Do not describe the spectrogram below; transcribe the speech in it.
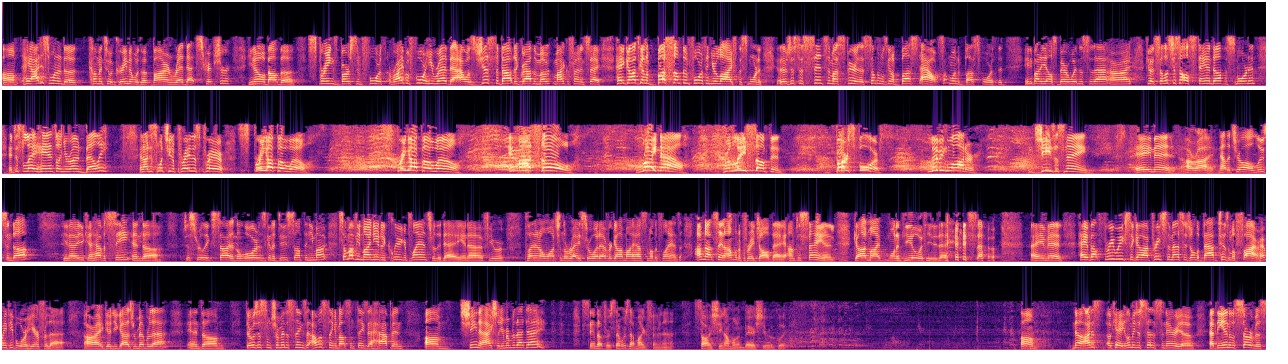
Um, hey, I just wanted to come into agreement with what Byron read that scripture, you know, about the springs bursting forth. Right before he read that, I was just about to grab the mo- microphone and say, Hey, God's going to bust something forth in your life this morning. There's just a sense in my spirit that something was going to bust out, something wanted to bust forth. Did anybody else bear witness to that? All right. Good. So let's just all stand up this morning and just lay hands on your own belly. And I just want you to pray this prayer Spring up, O well. Spring up, O well. In my soul. Right now. Release something. Burst forth. Living water. In Jesus' name. Amen. All right. Now that you're all loosened up, you know, you can have a seat and. Uh, just really excited. The Lord is going to do something. You might, some of you might need to clear your plans for the day. You know, if you were planning on watching the race or whatever, God might have some other plans. I'm not saying I'm going to preach all day. I'm just saying God might want to deal with you today. so, Amen. Hey, about three weeks ago, I preached a message on the baptism of fire. How many people were here for that? All right, good. You guys remember that? And um, there was just some tremendous things. That I was thinking about some things that happened um, Sheena, actually, you remember that day? Stand up for a second. Where's that microphone at? Sorry, Sheena, I'm going to embarrass you real quick. Um, no, I just, okay, let me just set the scenario. At the end of the service,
